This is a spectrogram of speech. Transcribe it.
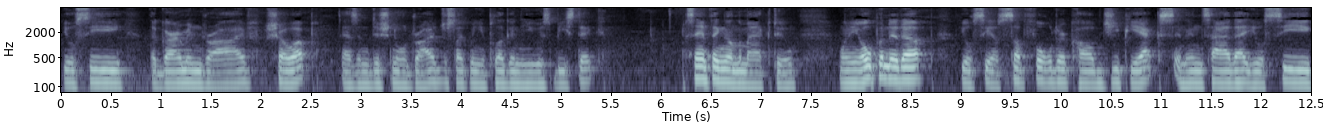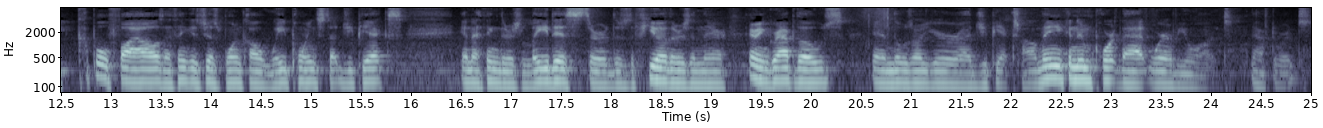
you'll see the Garmin Drive show up as an additional drive, just like when you plug in the USB stick. Same thing on the Mac too. When you open it up, you'll see a subfolder called GPX, and inside that you'll see a couple files. I think it's just one called waypoints.gpx, and I think there's latest or there's a few others in there. Anyway, grab those, and those are your uh, GPX file. And then you can import that wherever you want afterwards.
